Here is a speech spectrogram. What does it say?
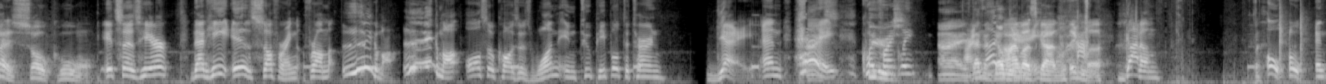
that glad. is so cool. It says here that he is suffering from ligma. Ligma also causes one in two people to turn gay. And hey, Nice. quite Huge. frankly, Nice. I'm That's a not W. I gay. must got ligma. got him. Oh, oh, and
